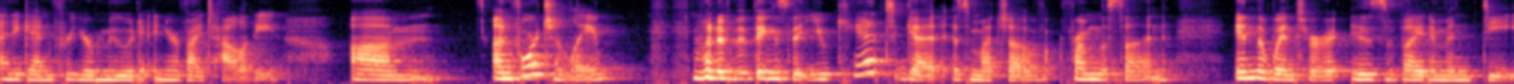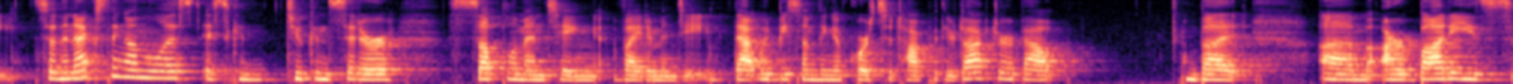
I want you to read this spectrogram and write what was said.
and again for your mood and your vitality. Um, unfortunately, one of the things that you can't get as much of from the sun in the winter is vitamin D. So the next thing on the list is con- to consider supplementing vitamin D. That would be something, of course, to talk with your doctor about. But um, our bodies,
